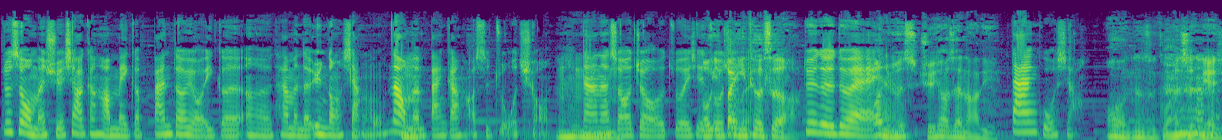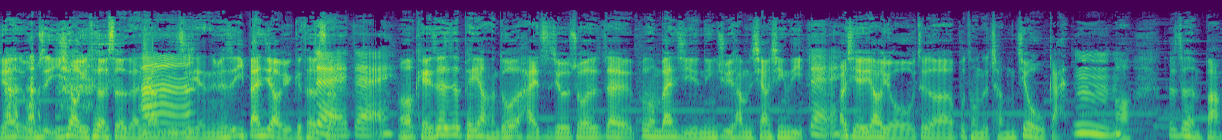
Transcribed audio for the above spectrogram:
就是我们学校刚好每个班都有一个呃他们的运动项目，那我们班刚好是桌球，嗯那那时候就做一些哦，桌球的。一班一特色啊。对对对，哦，你们学校在哪里？大安国小。哦，那是果然是很厉害。现在我们是一校一特色的这样子，之前你们是一班就要有一个特色。对对 OK，这是培养很多孩子，就是说在不同班级凝聚他们的向心力，对而且要有这个不同的成就感。嗯啊、这这很棒。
